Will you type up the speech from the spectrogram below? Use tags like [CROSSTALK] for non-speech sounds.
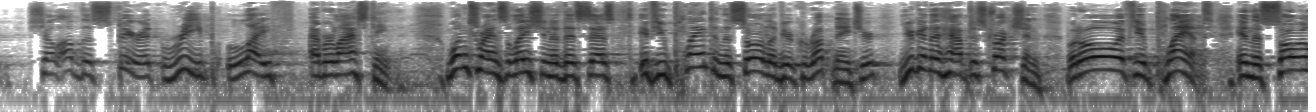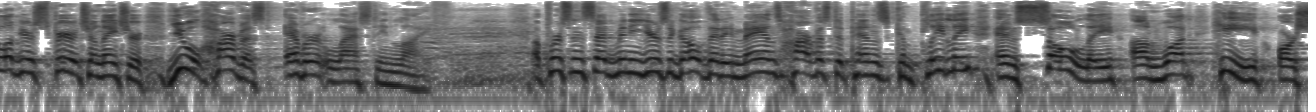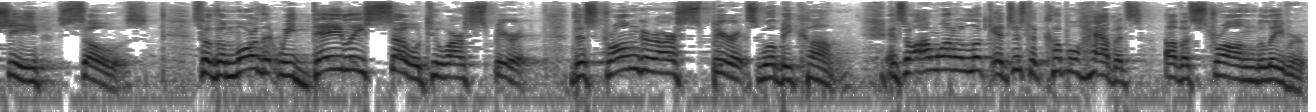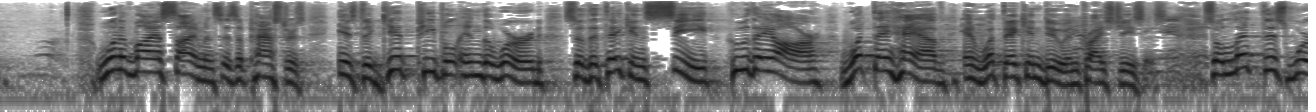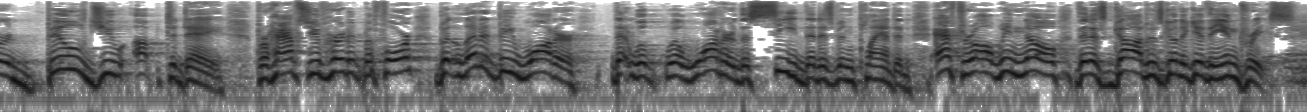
Spirit shall of the Spirit reap life everlasting. One translation of this says, if you plant in the soil of your corrupt nature, you're going to have destruction. But oh, if you plant in the soil of your spiritual nature, you will harvest everlasting life. A person said many years ago that a man's harvest depends completely and solely on what he or she sows. So the more that we daily sow to our spirit, the stronger our spirits will become. And so I want to look at just a couple habits of a strong believer. One of my assignments as a pastor is to get people in the Word so that they can see who they are, what they have, and what they can do in Christ Jesus. So let this Word build you up today. Perhaps you've heard it before, but let it be water that will, will water the seed that has been planted. After all, we know that it's God who's going to give the increase.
